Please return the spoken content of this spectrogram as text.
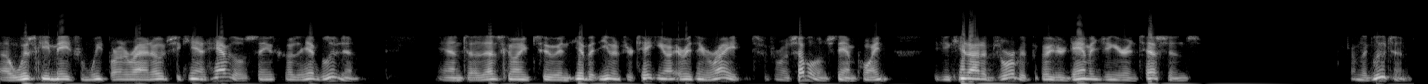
Uh, whiskey made from wheat, butter, rye, and oats. You can't have those things because they have gluten in. And uh, that's going to inhibit, even if you're taking everything right from a supplement standpoint, if you cannot absorb it because you're damaging your intestines from the gluten.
